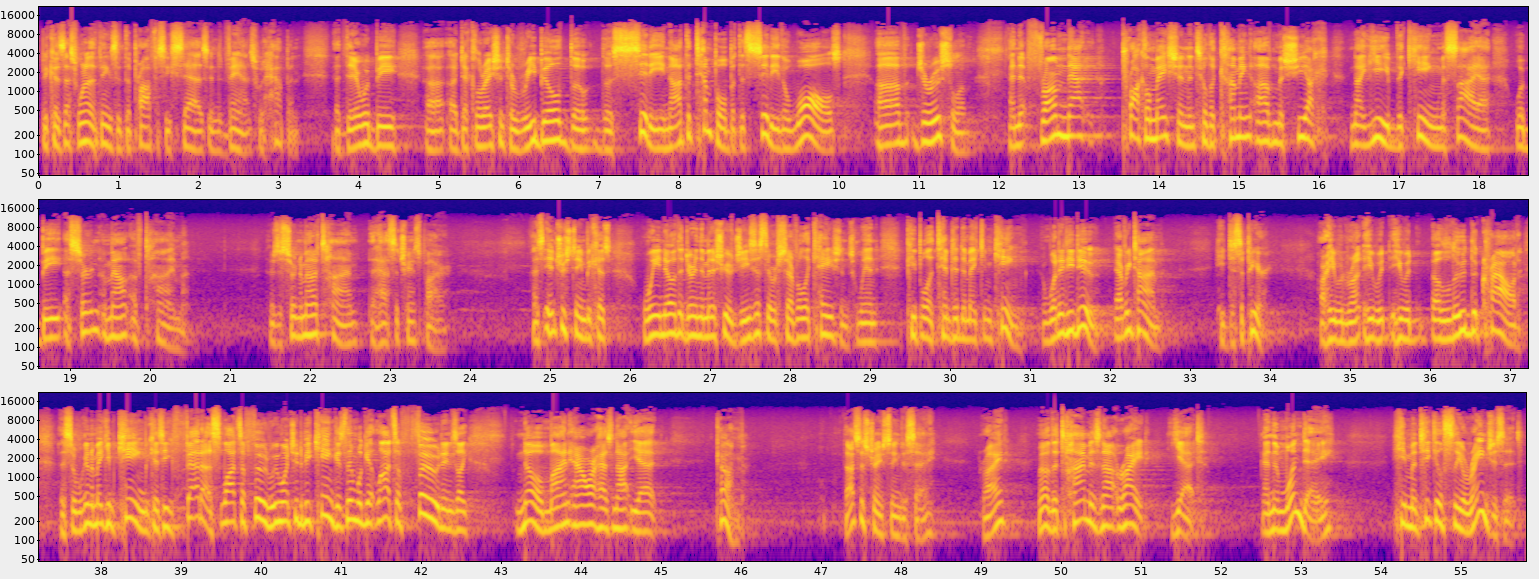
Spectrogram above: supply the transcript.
Because that's one of the things that the prophecy says in advance would happen. That there would be uh, a declaration to rebuild the, the city, not the temple, but the city, the walls of Jerusalem. And that from that proclamation until the coming of Mashiach Nagid, the king, Messiah, would be a certain amount of time. There's a certain amount of time that has to transpire. That's interesting because we know that during the ministry of Jesus, there were several occasions when people attempted to make him king. And what did he do? Every time, he'd disappear. Or he would run, he would, he would elude the crowd. They said, We're going to make him king because he fed us lots of food. We want you to be king because then we'll get lots of food. And he's like, No, mine hour has not yet come. That's a strange thing to say, right? Well, the time is not right yet. And then one day, he meticulously arranges it.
